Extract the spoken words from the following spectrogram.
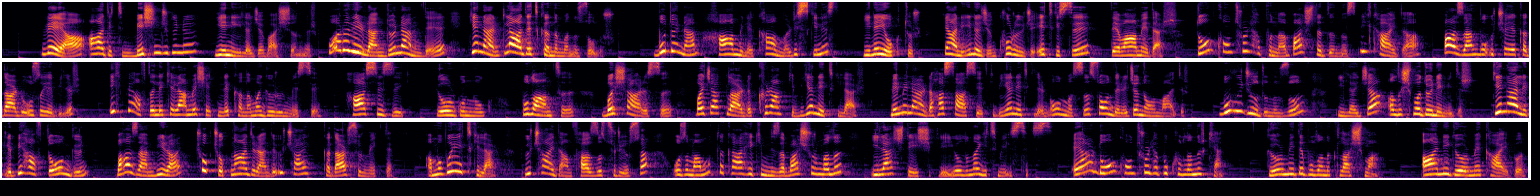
Veya adetin 5. günü yeni ilaca başlanır. Bu ara verilen dönemde genellikle adet kanımanız olur. Bu dönem hamile kalma riskiniz yine yoktur. Yani ilacın koruyucu etkisi devam eder. Doğum kontrol hapına başladığınız ilk ayda bazen bu 3 aya kadar da uzayabilir. İlk bir hafta lekelenme şeklinde kanama görülmesi, halsizlik, yorgunluk, bulantı, baş ağrısı, bacaklarda kramp gibi yan etkiler, memelerde hassasiyet gibi yan etkilerin olması son derece normaldir. Bu vücudunuzun ilaca alışma dönemidir. Genellikle bir hafta 10 gün bazen bir ay, çok çok nadiren de 3 ay kadar sürmekte. Ama bu etkiler 3 aydan fazla sürüyorsa o zaman mutlaka hekiminize başvurmalı, ilaç değişikliği yoluna gitmelisiniz. Eğer doğum kontrol hapı kullanırken görmede bulanıklaşma, ani görme kaybı,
